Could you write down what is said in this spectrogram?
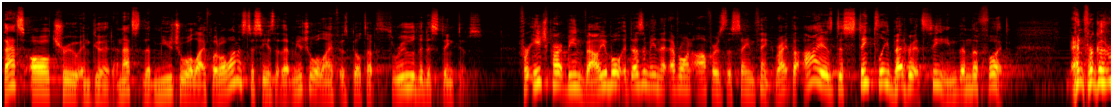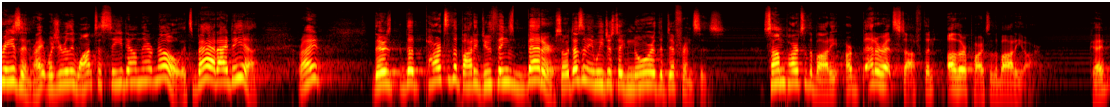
That's all true and good, and that's the mutual life. But what I want us to see is that that mutual life is built up through the distinctives. For each part being valuable, it doesn't mean that everyone offers the same thing, right? The eye is distinctly better at seeing than the foot. And for good reason, right? Would you really want to see down there? No, it's a bad idea, right? There's, the parts of the body do things better. So it doesn't mean we just ignore the differences. Some parts of the body are better at stuff than other parts of the body are. Okay?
